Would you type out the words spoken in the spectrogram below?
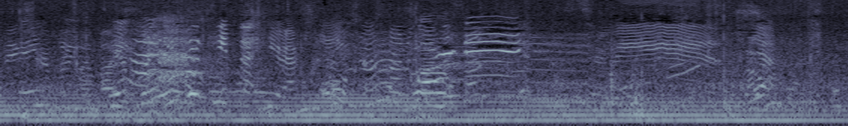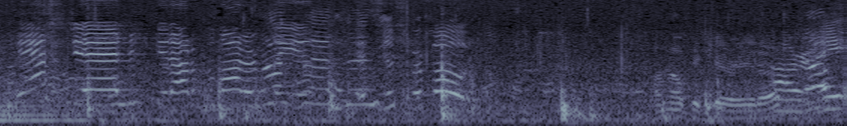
You can keep that here, actually. Bastion, get out of the water, please. It's just for boats. I'll help you carry it up. All right.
